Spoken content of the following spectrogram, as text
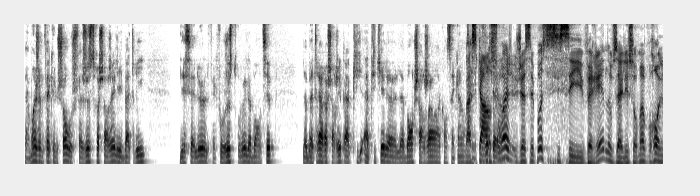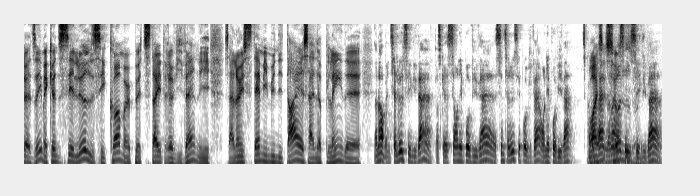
Mais moi, je ne fais qu'une chose, je fais juste recharger les batteries des cellules. Fait qu'il faut juste trouver le bon type de batterie à recharger et appliquer le, bon chargeur en conséquence. Parce qu'en soi, je ne sais pas si c'est vrai, vous allez sûrement pouvoir le dire, mais qu'une cellule, c'est comme un petit être vivant. Et ça a un système immunitaire, ça a plein de. Non, non, ben une cellule, c'est vivant. Parce que si on n'est pas vivant, si une cellule, c'est pas vivant, on n'est pas vivant. Oui, c'est ça. C'est vivant.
